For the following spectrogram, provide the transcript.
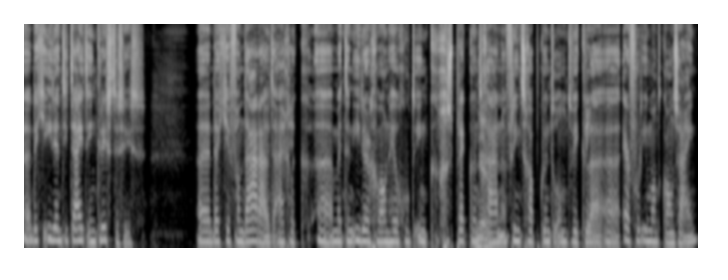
uh, dat je identiteit in Christus is. Uh, dat je van daaruit eigenlijk uh, met een ieder gewoon heel goed in gesprek kunt ja. gaan, een vriendschap kunt ontwikkelen, er voor iemand kan zijn.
